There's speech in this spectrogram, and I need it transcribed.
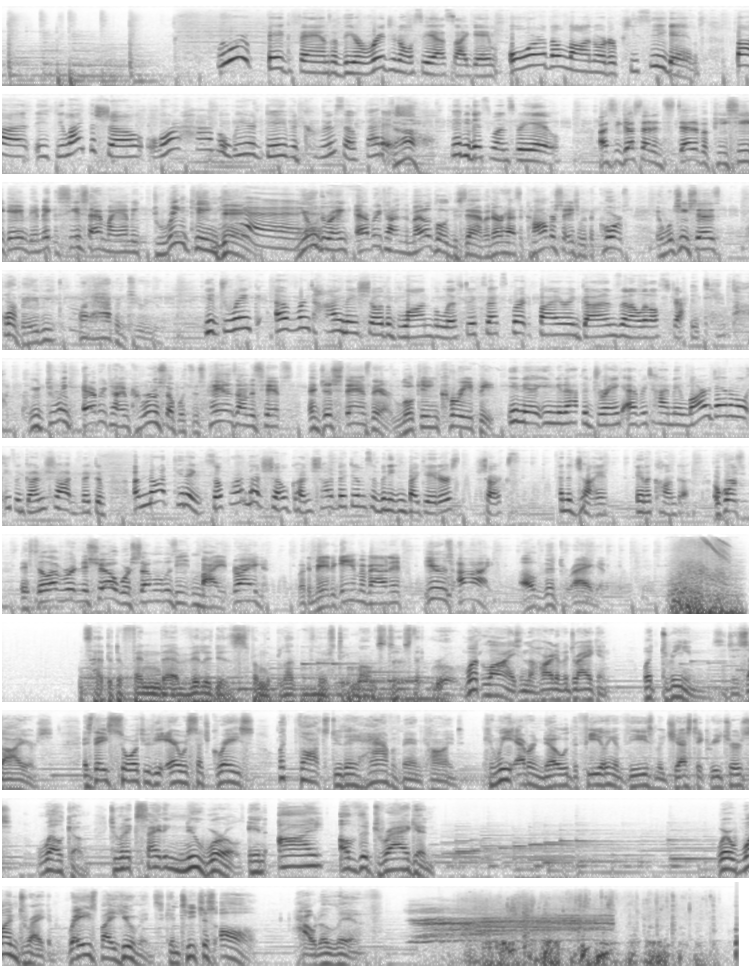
We weren't big fans of the original CSI game or the Law and Order PC games. But if you like the show or have a weird David Caruso fetish, Oh. maybe this one's for you. I suggest that instead of a PC game, they make a CSI Miami drinking game. Yeah. You drink every time the medical examiner has a conversation with the corpse in which he says, Poor baby, what happened to you? You drink every time they show the blonde ballistics expert firing guns in a little strappy tank top. You drink every time Caruso puts his hands on his hips and just stands there looking creepy. You know, you're gonna have to drink every time a large animal eats a gunshot victim. I'm not kidding. So far in that show, gunshot victims have been eaten by gators, sharks, and a giant anaconda. Of course, they still haven't written a show where someone was eaten by a dragon, but they made a game about it. Here's I of the Dragon. Had to defend their villages from the bloodthirsty monsters that roam. What lies in the heart of a dragon? What dreams and desires? As they soar through the air with such grace, what thoughts do they have of mankind? Can we ever know the feeling of these majestic creatures? Welcome to an exciting new world in I of the Dragon. Where one dragon, raised by humans, can teach us all how to live.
